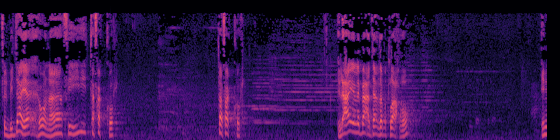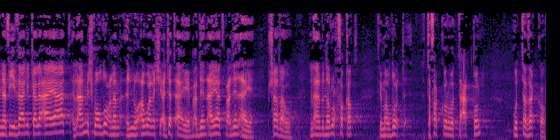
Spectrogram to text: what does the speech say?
في البداية هنا في تفكر. تفكر. الآية اللي بعدها إذا بتلاحظوا. إن في ذلك لآيات. الآن مش موضوعنا إنه أول شيء أجت آية بعدين آيات بعدين آية. مش هذا هو. الآن بدنا نروح فقط في موضوع التفكر والتعقل. والتذكر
